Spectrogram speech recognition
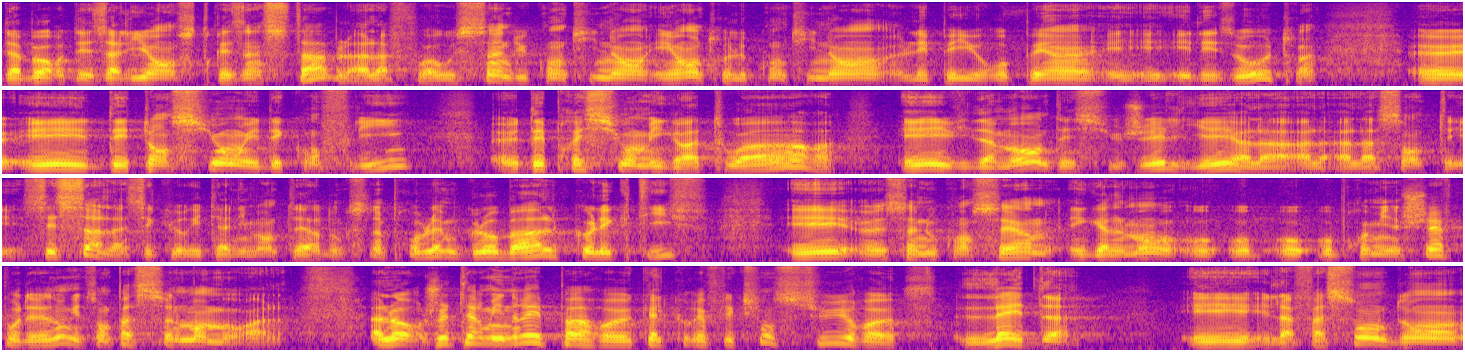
D'abord des alliances très instables, à la fois au sein du continent et entre le continent, les pays européens et les autres, et des tensions et des conflits, euh, des pressions migratoires et évidemment des sujets liés à la, santé. C'est ça la sécurité alimentaire. Donc c'est un problème global, collectif, et euh, ça nous concerne également au, premier chef pour des raisons qui ne sont pas seulement morales. Alors je terminerai par euh, quelques réflexions sur l'aide et la façon dont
